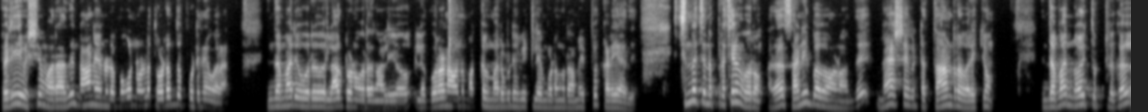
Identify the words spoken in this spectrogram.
பெரிய விஷயம் வராது. நான் என்னோட முகநூலில் தொடர்ந்து போட்டுனே வரேன். இந்த மாதிரி ஒரு லாக்டவுன் வரதுனாலையோ இல்லை கொரோனா வந்து மக்கள் மறுபடியும் வீட்டிலேயே முடங்குற அமைப்பு கிடையாது. சின்ன சின்ன பிரச்சனை வரும். அதாவது சனி பகவான் வந்து மேஷ விட்ட தாண்டுற வரைக்கும் இந்த மாதிரி நோய் தொற்றுகள்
